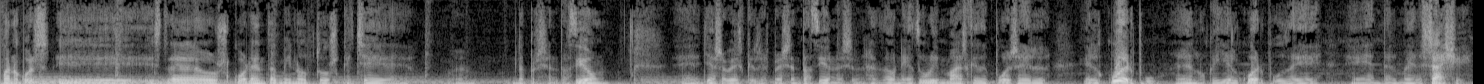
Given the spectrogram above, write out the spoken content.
Bueno, pues eh, estos 40 minutos que eché eh, de presentación, eh, ya sabéis que las presentaciones en Anedonia duran más que después el, el cuerpo, eh, lo que lleva el cuerpo de, eh, del mensaje.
